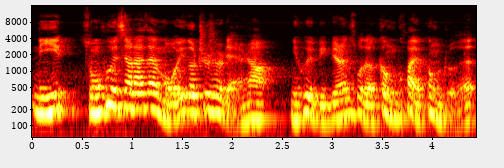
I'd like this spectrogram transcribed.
你总会将来在某一个知识点上，你会比别人做得更快更准，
